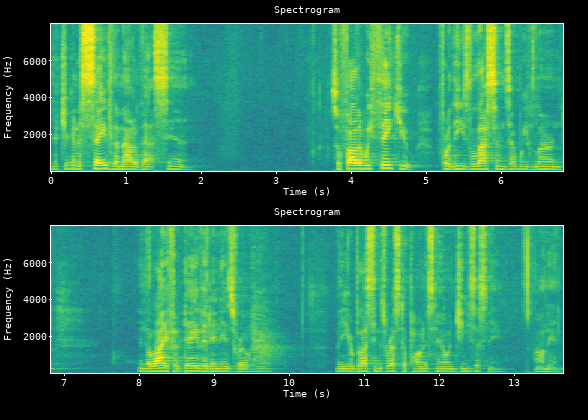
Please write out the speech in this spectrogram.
That you're going to save them out of that sin. So, Father, we thank you for these lessons that we've learned in the life of David and Israel here. May your blessings rest upon us now in Jesus' name. Amen.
